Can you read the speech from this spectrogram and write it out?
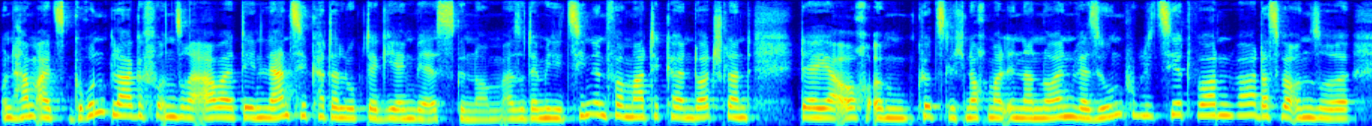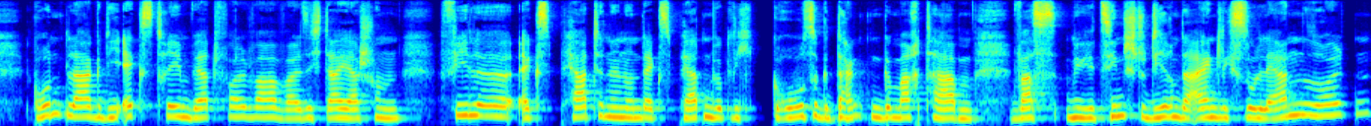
und haben als Grundlage für unsere Arbeit den Lernzielkatalog der GNBS genommen. Also der Medizininformatiker in Deutschland, der ja auch ähm, kürzlich nochmal in einer neuen Version publiziert worden war. Das war unsere unsere Grundlage, die extrem wertvoll war, weil sich da ja schon viele Expertinnen und Experten wirklich große Gedanken gemacht haben, was Medizinstudierende eigentlich so lernen sollten.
